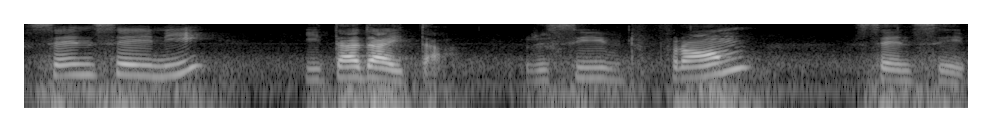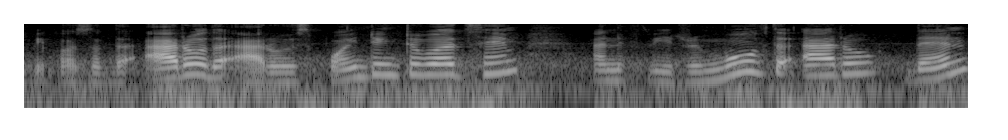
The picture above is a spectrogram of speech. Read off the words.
Sensei ni itadaita received from sensei because of the arrow, the arrow is pointing towards him and if we remove the arrow then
